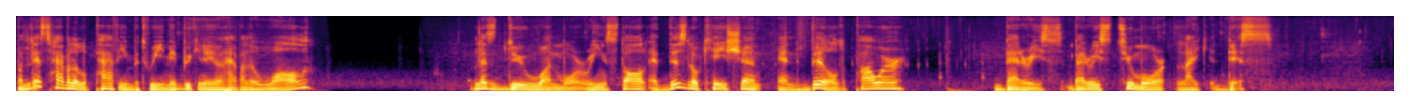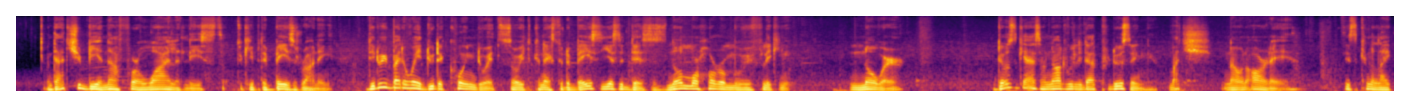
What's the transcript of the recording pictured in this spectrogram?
But let's have a little path in between. Maybe we can even have a little wall. Let's do one more. Reinstall at this location and build power batteries. Batteries, two more like this. That should be enough for a while at least to keep the base running. Did we, by the way, do the conduit so it connects to the base? Yes, it is. There's no more horror movie flicking nowhere. Those guys are not really that producing much now, are they? It's kind of like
